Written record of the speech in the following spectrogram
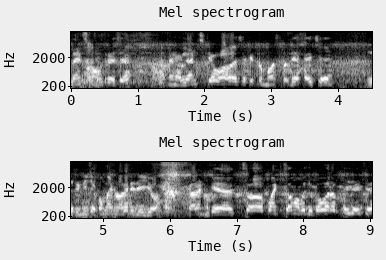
લેન્સમાં ઉતરે છે. એનો લેન્સ કેવો આવે છે, કેટલું મસ્ત દેખાય છે જરી નીચે કમેન્ટમાં કરી દેજો. કારણ કે છ પોઈન્ટ છમાં બધું કવર અપ થઈ જાય છે.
